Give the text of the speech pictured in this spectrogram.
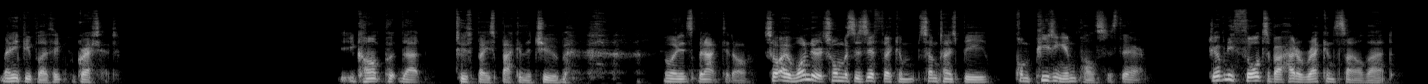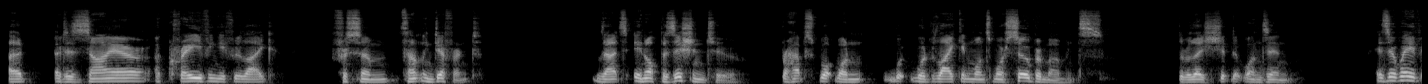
Many people, I think, regret it. You can't put that toothpaste back in the tube when it's been acted on. So I wonder, it's almost as if there can sometimes be competing impulses there. Do you have any thoughts about how to reconcile that? Uh, a desire, a craving, if you like, for some something different that's in opposition to perhaps what one w- would like in one's more sober moments, the relationship that one's in. Is there a way of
